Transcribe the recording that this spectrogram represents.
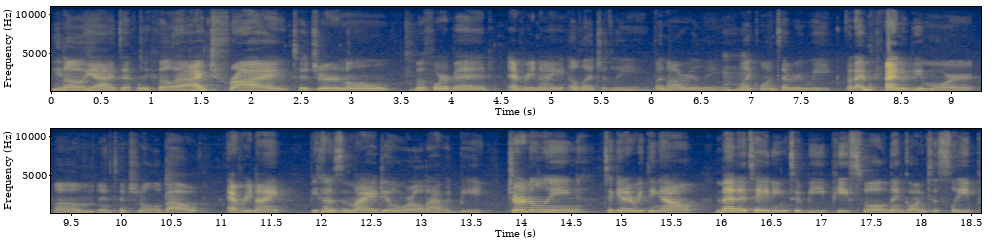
No, yeah, I definitely feel that. I try to journal before bed every night, allegedly, but not really. Like once every week. But I'm trying to be more um, intentional about every night because in my ideal world, I would be journaling to get everything out, meditating to be peaceful, and then going to sleep.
